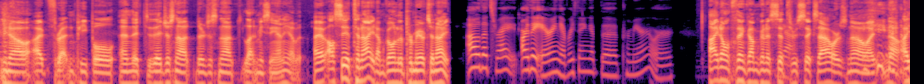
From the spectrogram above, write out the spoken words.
you know, I've threatened people, and they, they're just not. They're just not letting me see any of it. I, I'll see it tonight. I'm going to the premiere tonight. Oh, that's right. Are they airing everything at the premiere or? I don't think I'm going to sit Yeah. through six hours. No, I no, I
